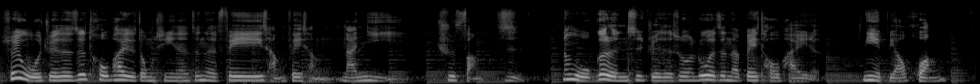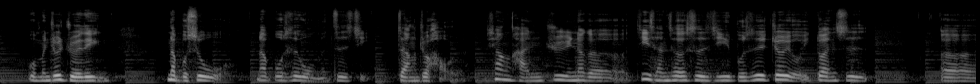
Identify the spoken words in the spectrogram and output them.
所以我觉得这偷拍的东西呢，真的非常非常难以去仿制。那我个人是觉得说，如果真的被偷拍了，你也不要慌，我们就决定那不是我，那不是我们自己，这样就好了。像韩剧那个计程车司机，不是就有一段是，呃，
